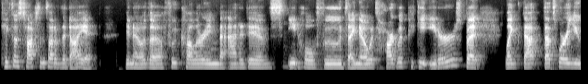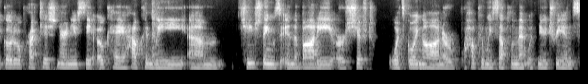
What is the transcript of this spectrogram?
Take those toxins out of the diet you know the food coloring the additives mm-hmm. eat whole foods i know it's hard with picky eaters but like that that's where you go to a practitioner and you say okay how can we um, change things in the body or shift what's going on or how can we supplement with nutrients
